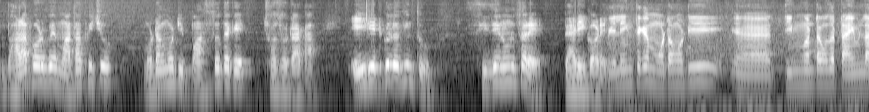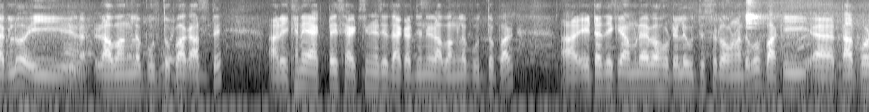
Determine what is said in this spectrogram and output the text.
ভাড়া পড়বে মাথা পিছু মোটামুটি পাঁচশো থেকে ছশো টাকা। এই রেটগুলো কিন্তু সিজন অনুসারে ভ্যারি করে। পেলিং থেকে মোটামুটি তিন ঘণ্টার মতো টাইম লাগল এই রাবাংলা বুদ্ধ পার্ক আসতে। আর এখানে একটাই সাইট সিন আছে দেখার জন্য রাবাংলা বুদ্ধ পার্ক। আর এটা দেখে আমরা এবার হোটেলের উদ্দেশ্যে রওনা দেবো। বাকি তারপর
